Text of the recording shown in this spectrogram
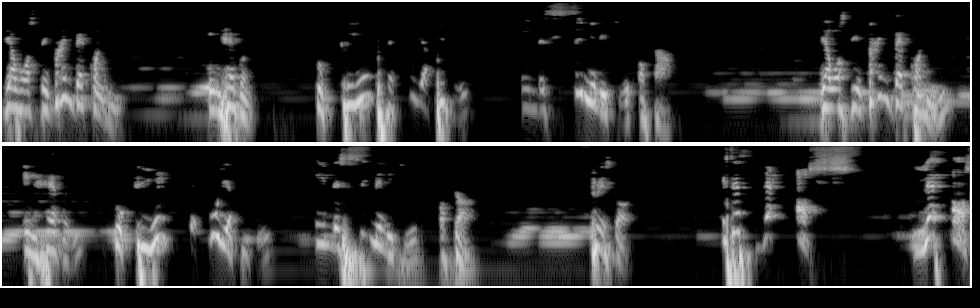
there was divine beckoning in heaven to create peculiar people in the similitude of God. There was divine beckoning in heaven to create peculiar people in the similitude of God. Praise God. It says, let us. Let us.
